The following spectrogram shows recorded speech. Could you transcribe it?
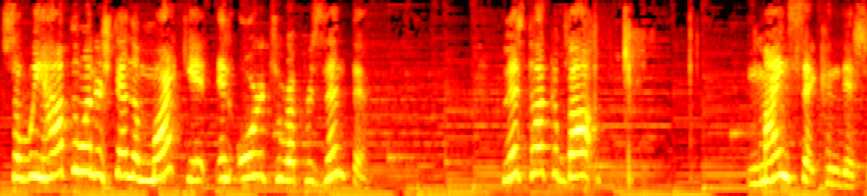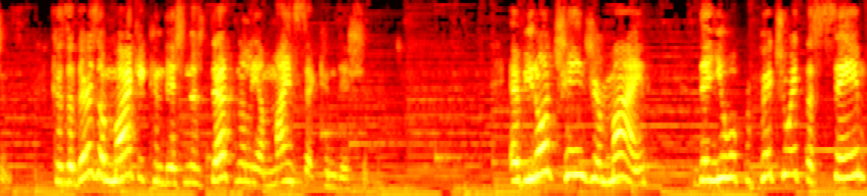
So we have to understand the market in order to represent them. Let's talk about mindset conditions. Because if there's a market condition, there's definitely a mindset condition. If you don't change your mind, then you will perpetuate the same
